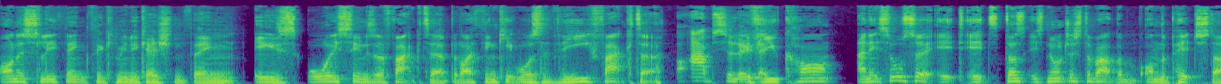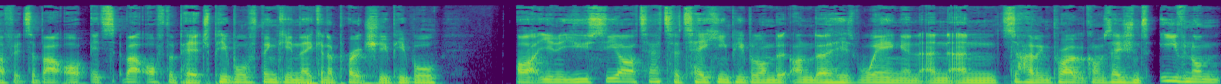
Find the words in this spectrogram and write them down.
honestly think the communication thing is always seen as a factor, but I think it was the factor. Absolutely. If you can't, and it's also it it does it's not just about the on the pitch stuff. It's about it's about off the pitch. People thinking they can approach you. People uh, you know, you see Arteta taking people under under his wing and, and, and having private conversations, even on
